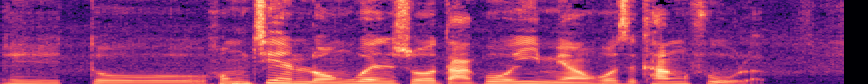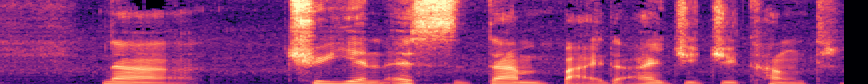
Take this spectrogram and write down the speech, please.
诶，都洪建龙问说，打过疫苗或是康复了，那去验 S 蛋白的 IgG 抗体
